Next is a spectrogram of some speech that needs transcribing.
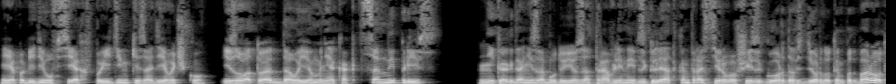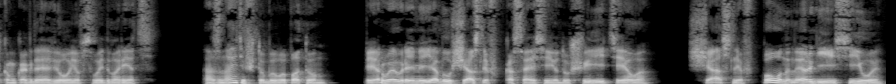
Я победил всех в поединке за девочку, и золотой отдал ее мне как ценный приз. Никогда не забуду ее затравленный взгляд, контрастировавший с гордо вздернутым подбородком, когда я вел ее в свой дворец. А знаете, что было потом? Первое время я был счастлив, касаясь ее души и тела. Счастлив, полон энергии и силы.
